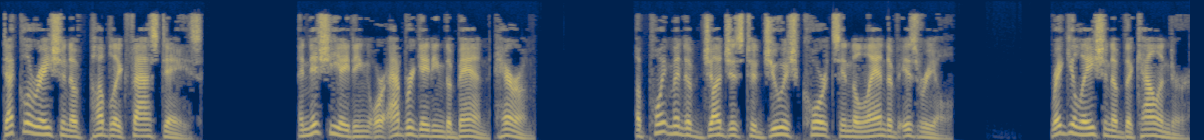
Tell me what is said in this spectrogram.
Declaration of public fast days Initiating or abrogating the ban herem. Appointment of judges to Jewish courts in the Land of Israel Regulation of the calendar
